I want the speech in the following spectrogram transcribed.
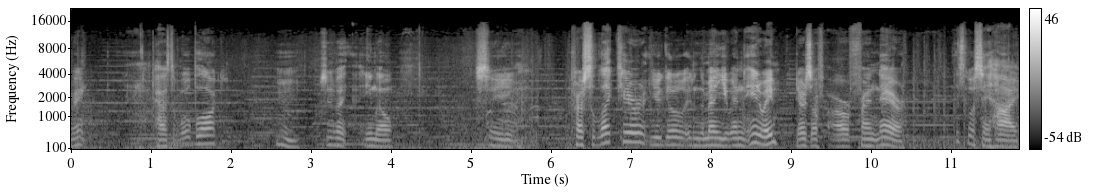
Right, past the roadblock. Hmm. See I email. See, press select here. You go in the menu, and anyway, there's our, our friend there. Let's go say hi.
